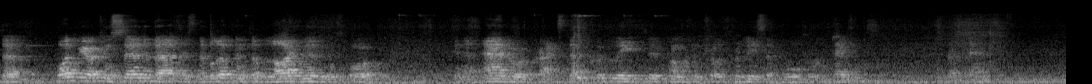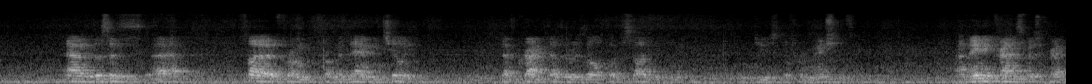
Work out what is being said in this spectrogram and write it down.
So what we are concerned about is development of large movements or you know, and or cracks that could lead to uncontrolled release of water or pavements. And this is uh, a photo from, from a dam in Chile that cracked as a result of seismically induced deformations. And any transverse crack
